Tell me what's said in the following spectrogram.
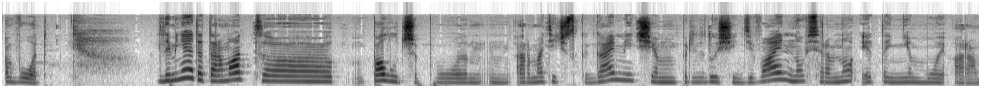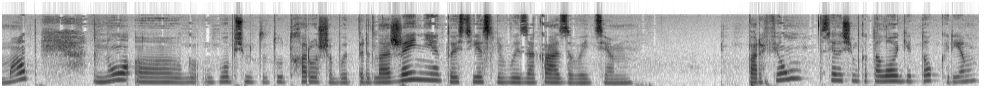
Вот. Для меня этот аромат э, получше по ароматической гамме, чем предыдущий Divine, но все равно это не мой аромат. Но, э, в общем-то, тут хорошее будет предложение, то есть если вы заказываете парфюм в следующем каталоге, то крем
